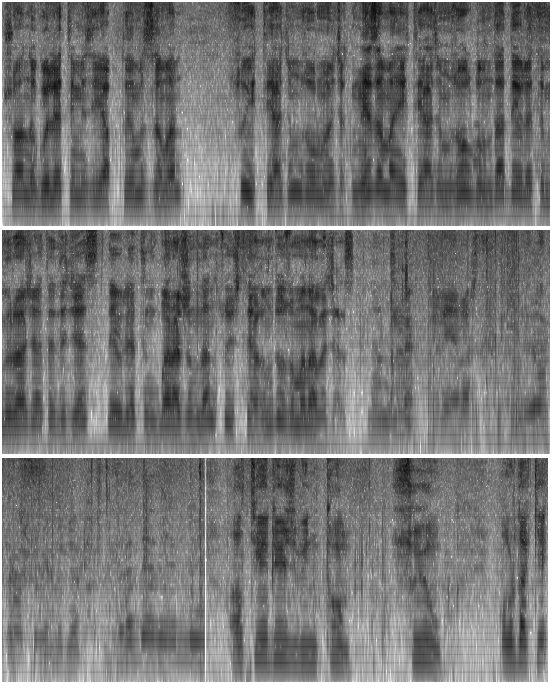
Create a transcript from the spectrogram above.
şu anda göletimizi yaptığımız zaman su ihtiyacımız olmayacak. Ne zaman ihtiyacımız olduğunda devlete müracaat edeceğiz. Devletin barajından su ihtiyacımızı o zaman alacağız. 6-700 bin ton suyun oradaki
